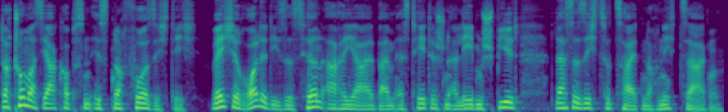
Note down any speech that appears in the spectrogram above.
Doch Thomas Jakobsen ist noch vorsichtig. Welche Rolle dieses Hirnareal beim ästhetischen Erleben spielt, lasse sich zurzeit noch nicht sagen.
